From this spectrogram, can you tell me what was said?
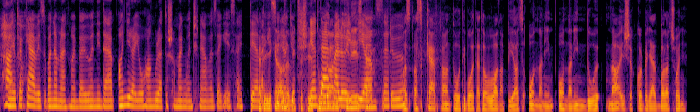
Hát, Mondjuk ha- a kávézóban nem lehet majd beülni, de annyira jó hangulatosan meg van csinálva az egész, hogy tényleg Hát egyébként az a iszonyat vicces, hogy a Ilyen túra, termelői piacszerű. az, az Káptalan Tótiból, tehát ahol van a piac, onnan, in, onnan indulna, és akkor megy át Balacsony,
